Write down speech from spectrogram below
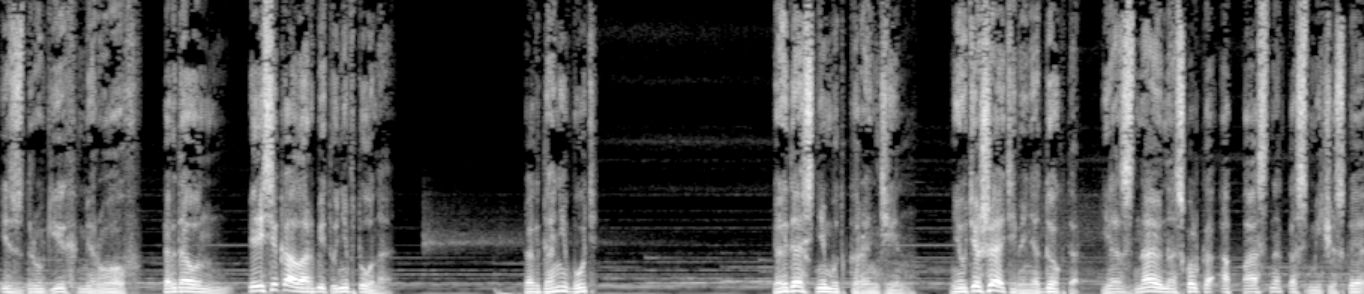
из других миров, когда он пересекал орбиту Нептуна. Когда-нибудь. Когда снимут карантин. Не утешайте меня, доктор. Я знаю, насколько опасна космическая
